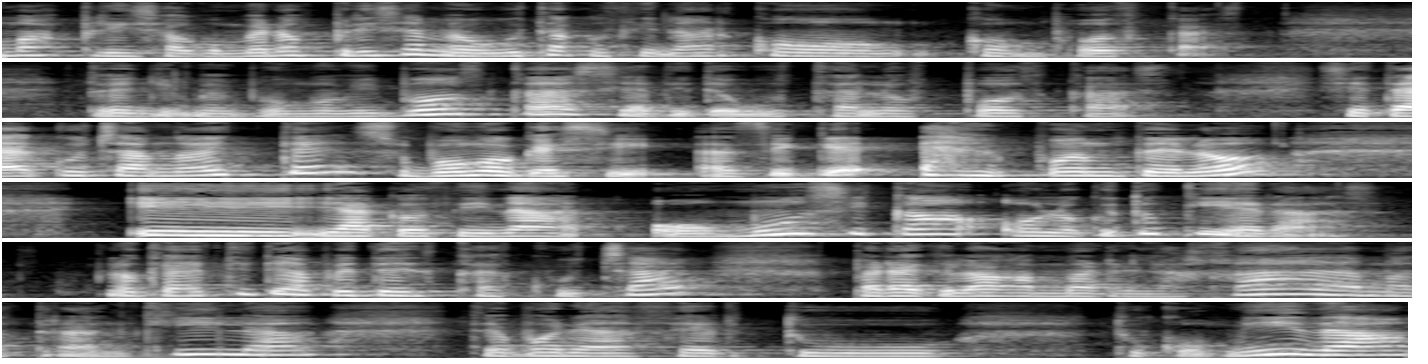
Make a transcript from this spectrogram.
más prisa o con menos prisa, me gusta cocinar con, con podcast. Entonces yo me pongo mi podcast, si a ti te gustan los podcasts. Si estás escuchando este, supongo que sí. Así que póntelo y, a cocinar o música o lo que tú quieras. Lo que a ti te apetezca escuchar para que lo hagas más relajada, más tranquila. Te pones a hacer tu, tu comida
